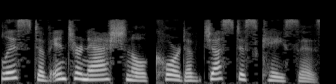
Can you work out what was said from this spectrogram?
List of International Court of Justice cases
